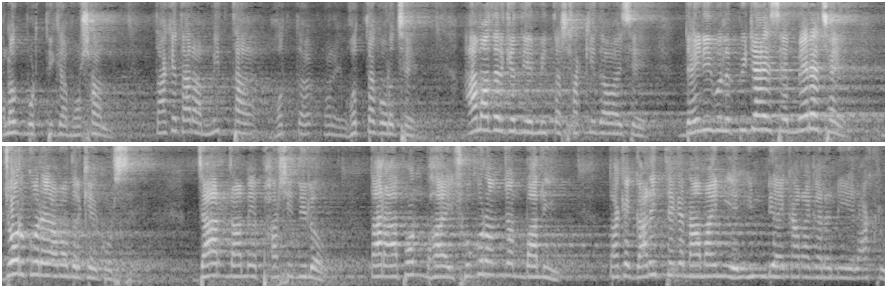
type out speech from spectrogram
আলোকবর্তিকা মশাল, তাকে তারা মিথ্যা হত্যা মানে হত্যা করেছে। আমাদেরকে দিয়ে মিথ্যা সাক্ষী দেওয়াইছে, দেয়নি বলে পিটাইছে, মেরেছে, জোর করে আমাদেরকে করছে। যার নামে ফাঁসি দিল তার আপন ভাই সুখরঞ্জন বালি তাকে গাড়ির থেকে নামাই নিয়ে ইন্ডিয়ায় কারাগারে নিয়ে রাখল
